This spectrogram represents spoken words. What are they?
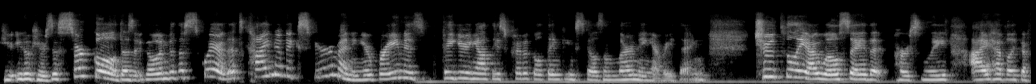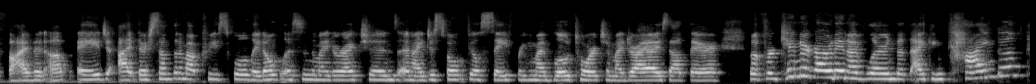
you know, here's a circle, does it go into the square? That's kind of experimenting. Your brain is figuring out these critical thinking skills and learning everything. Truthfully, I will say that personally, I have like a five and up age. I, there's something about preschool, they don't listen to my directions, and I just don't feel safe bringing my blowtorch and my dry ice out there. But for kindergarten, I've learned that I can kind of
